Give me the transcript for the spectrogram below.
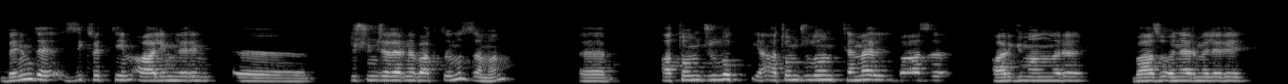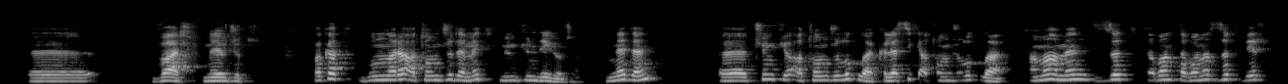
benim de zikrettiğim alimlerin e, düşüncelerine baktığımız zaman e, atomculuk, yani atomculuğun temel bazı argümanları, bazı önermeleri e, var, mevcut. Fakat bunlara atomcu demek mümkün değil hocam. Neden? E, çünkü atomculukla, klasik atomculukla tamamen zıt, taban tabana zıt bir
